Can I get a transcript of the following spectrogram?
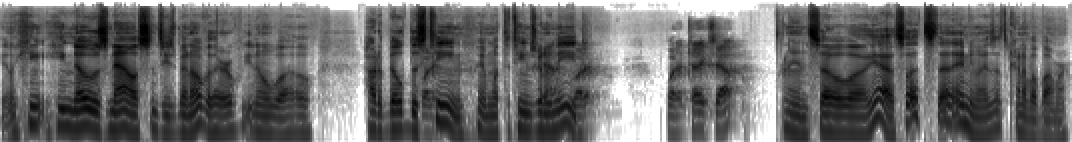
you know he he knows now since he's been over there you know uh, how to build this What it- team and what the team's gonna yeah, need what it, what it takes. Yeah. and so uh, yeah so that's that anyways that's kind of a bummer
